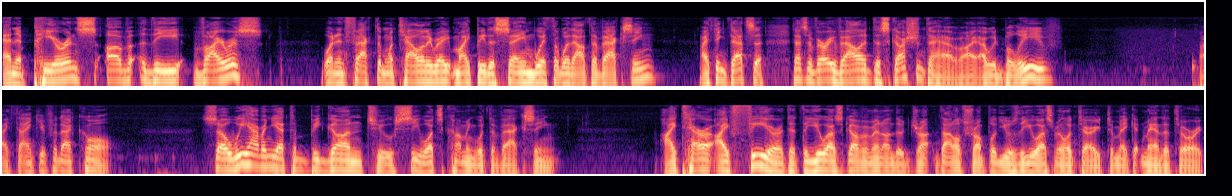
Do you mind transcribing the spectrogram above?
an appearance of the virus when in fact the mortality rate might be the same with or without the vaccine? I think that's a that's a very valid discussion to have. I, I would believe. I thank you for that call. So we haven't yet begun to see what's coming with the vaccine. I ter- I fear that the U.S. government under Donald Trump will use the U.S. military to make it mandatory.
